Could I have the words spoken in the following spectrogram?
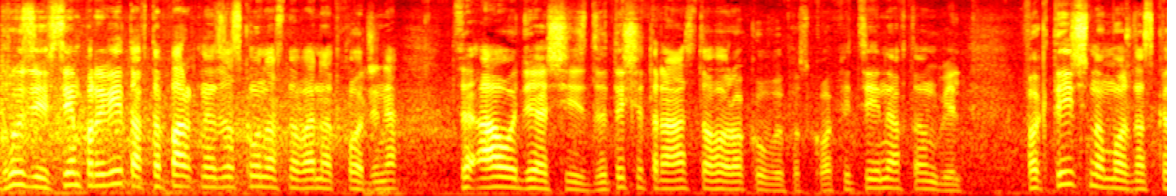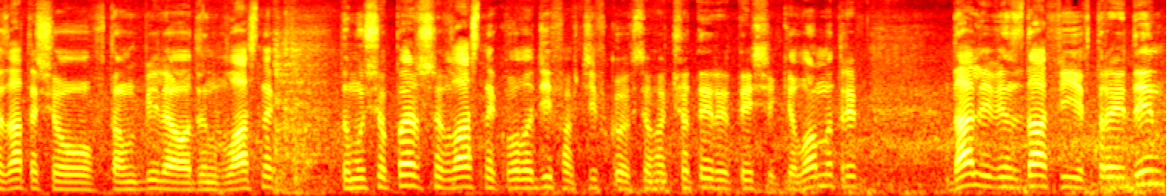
Друзі, всім привіт! Автопарк на зв'язку у нас нове надходження. Це Audi A6 2013 року випуску. Офіційний автомобіль. Фактично можна сказати, що у автомобіля один власник, тому що перший власник володів автівкою всього 4 тисячі кілометрів. Далі він здав її в трейдин.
